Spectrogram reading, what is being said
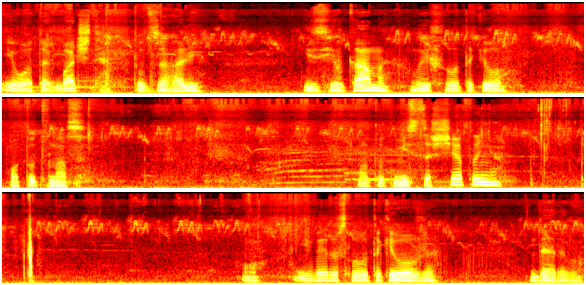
І от як бачите, тут взагалі із гілками вийшло таке. Отут у нас Отут місце щеплення. О, і виросло отаке вже дерево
